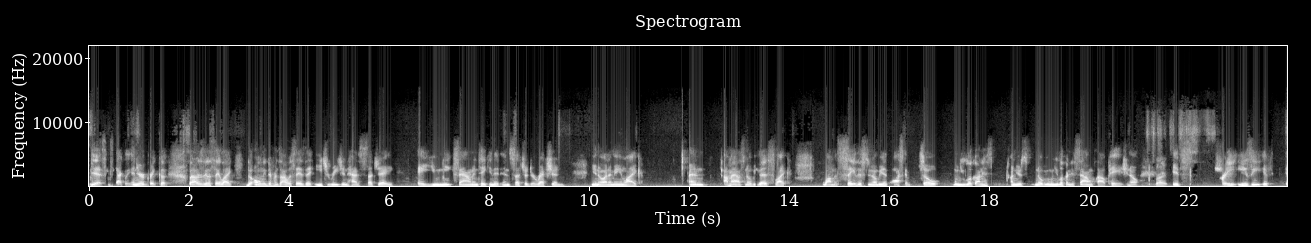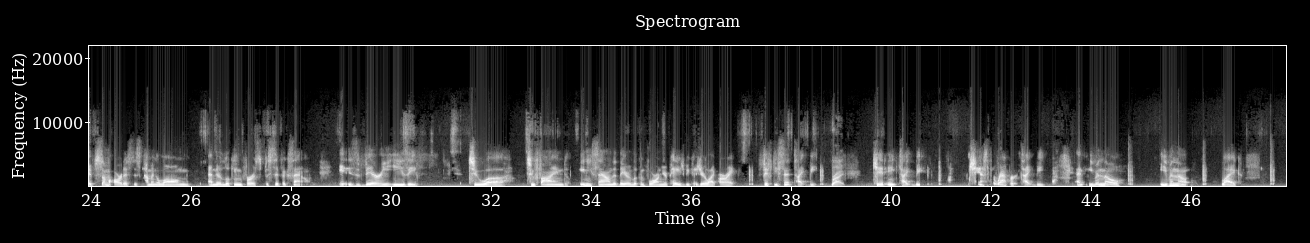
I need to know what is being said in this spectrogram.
Yes, exactly. And you're a great cook. But I was just gonna say like the only difference I would say is that each region has such a a unique sound and taking it in such a direction. You know what I mean? Like and I'm gonna ask Nobe this, like well I'm gonna say this to Nobe and ask him. So when you look on his on your Nobe when you look on your SoundCloud page, you know, Right. it's pretty easy if if some artist is coming along and they're looking for a specific sound. It is very easy to uh, to find any sound that they are looking for on your page because you're like, all right, 50 Cent type beat, Right. Kid Ink type beat, Chance the Rapper type beat. And even though, even though, like,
